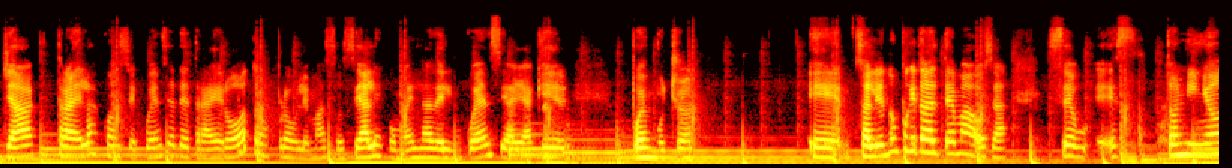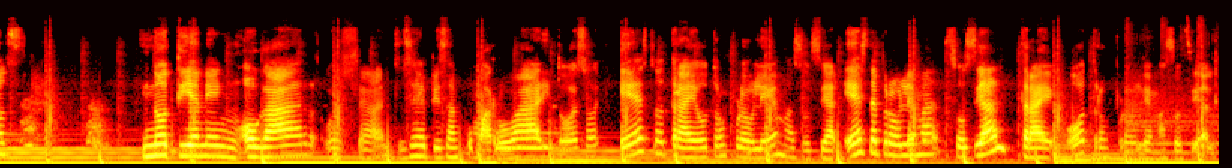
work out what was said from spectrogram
ya trae las consecuencias de traer otros problemas sociales como es la delincuencia, ya que pues muchos eh, saliendo un poquito del tema, o sea, estos niños no tienen hogar, o sea, entonces empiezan como a robar y todo eso. Esto trae otros problemas sociales. Este problema social trae otros problemas sociales.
